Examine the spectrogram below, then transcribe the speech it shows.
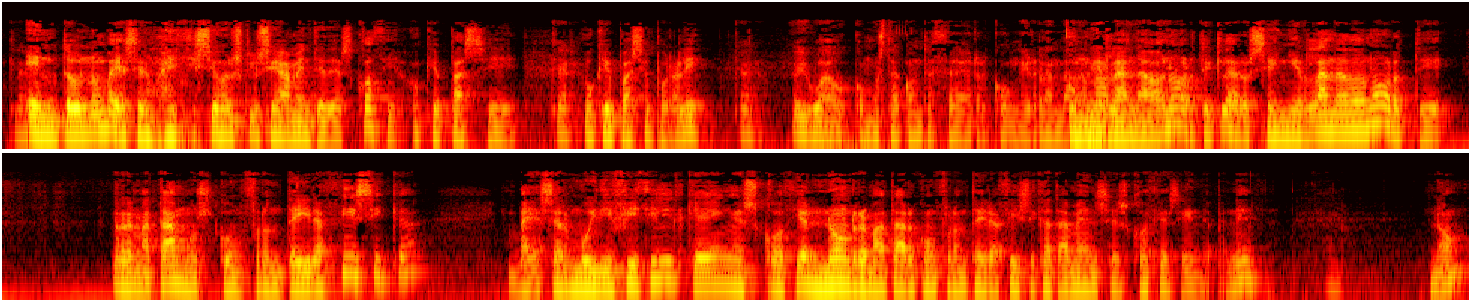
Claro. Entón non vai a ser unha decisión exclusivamente de Escocia o que pase claro. o que pase por ali. Claro. Igual como está a acontecer con Irlanda con do Norte. Irlanda do Norte, claro, se en Irlanda do Norte rematamos con fronteira física, vai a ser moi difícil que en Escocia non rematar con fronteira física tamén se Escocia se independente. Non?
